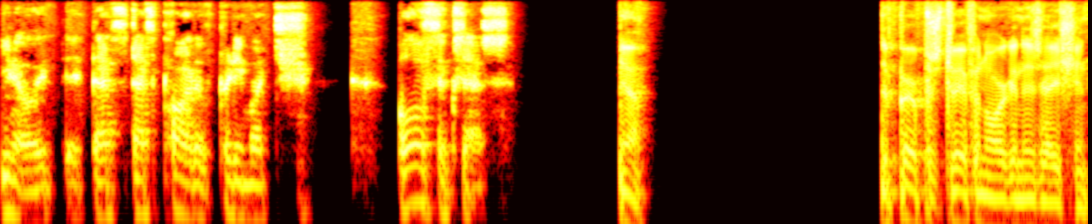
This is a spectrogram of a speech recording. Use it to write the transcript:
you know, it, it, that's that's part of pretty much all success. Yeah, the purpose-driven organization.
